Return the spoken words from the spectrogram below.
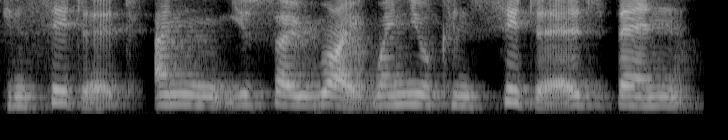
considered. And you're so right. When you're considered, then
